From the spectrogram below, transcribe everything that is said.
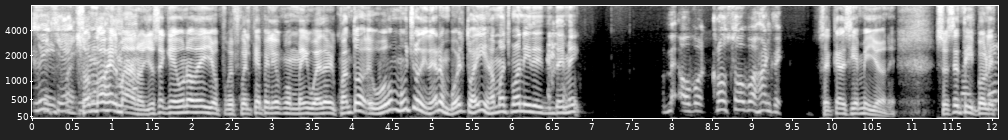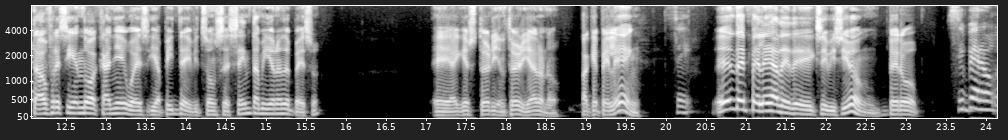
Luis, Sí, Son dos hermanos. Yo sé que uno de ellos pues, fue el que peleó con Mayweather. ¿Cuánto? Hubo mucho dinero envuelto ahí. How much money did they make? over close to over 100. Cerca de 100 millones. So, ese tipo le está ofreciendo a Kanye West y a Pete Davidson 60 millones de pesos. Eh, I guess 30 and 30, I don't know. Para que peleen. Sí. Es de pelea de, de exhibición, pero Sí, pero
